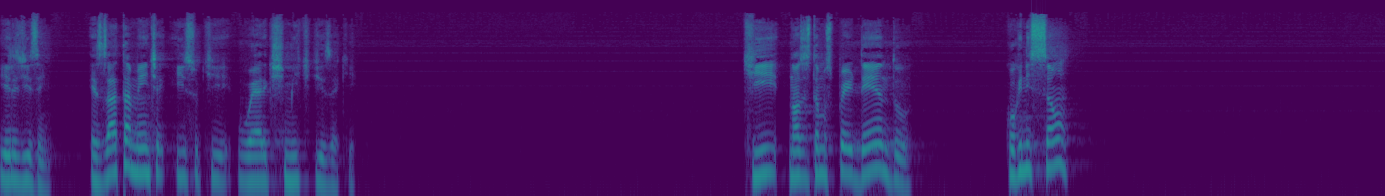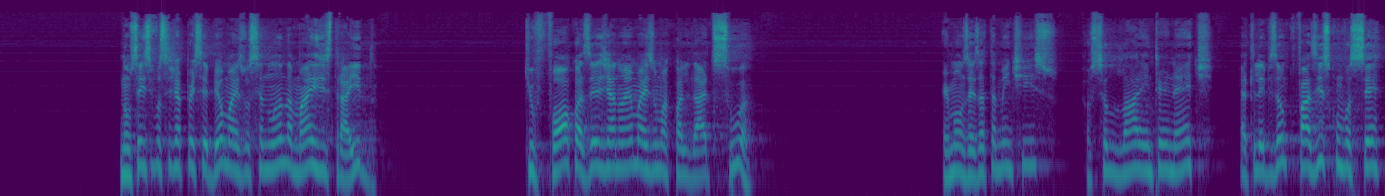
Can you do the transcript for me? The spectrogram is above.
E eles dizem exatamente isso que o Eric Schmidt diz aqui. que nós estamos perdendo cognição. Não sei se você já percebeu, mas você não anda mais distraído? Que o foco às vezes já não é mais uma qualidade sua? Irmãos, é exatamente isso. É o celular, é a internet, é a televisão que faz isso com você.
